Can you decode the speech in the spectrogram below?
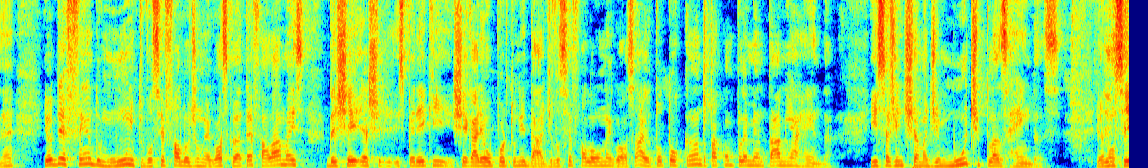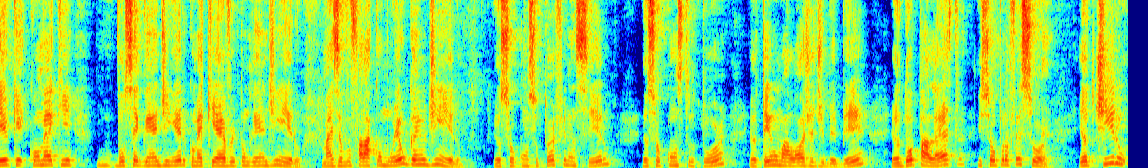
Né? Eu defendo muito, você falou de um negócio que eu ia até falar, mas deixei, esperei que chegaria a oportunidade. Você falou um negócio, ah, eu estou tocando para complementar a minha renda. Isso a gente chama de múltiplas rendas. Eu não sei o que, como é que você ganha dinheiro, como é que Everton ganha dinheiro, mas eu vou falar como eu ganho dinheiro. Eu sou consultor financeiro, eu sou construtor, eu tenho uma loja de bebê, eu dou palestra e sou professor. Eu tiro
